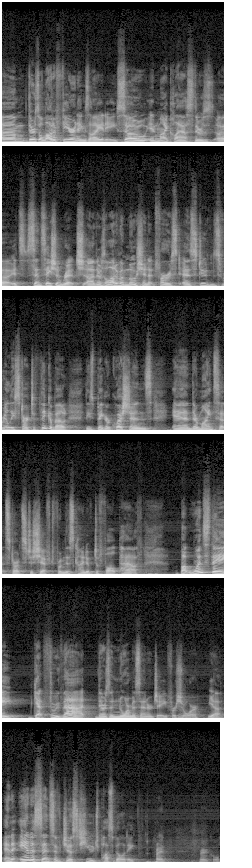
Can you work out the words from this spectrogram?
um, there's a lot of fear and anxiety. So in my class, there's uh, it's sensation rich. Uh, there's a lot of emotion at first as students really start to think about these bigger questions, and their mindset starts to shift from this kind of default path. But once they get through that, there's enormous energy for sure. Yeah, and and a sense of just huge possibility. Right. Very cool.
